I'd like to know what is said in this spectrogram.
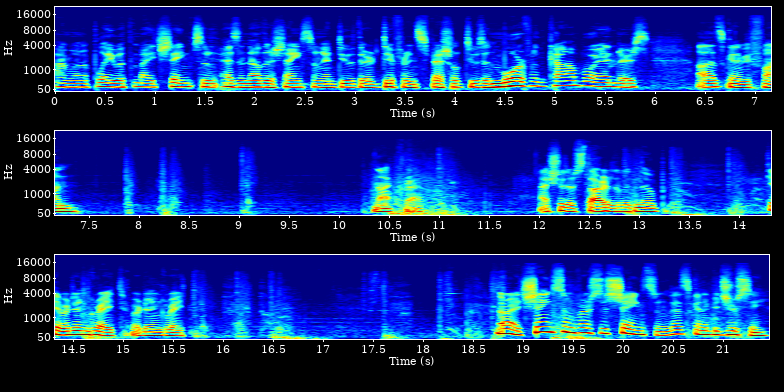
I'm gonna play with my Shang Tsung as another Shang Tsung and do their different special twos and morph and combo enders. Oh, that's gonna be fun. Nah, crap. I should have started with Noob. Okay, we're doing great. We're doing great. Alright, Shang Tsung versus Shang Tsung. That's gonna be juicy.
